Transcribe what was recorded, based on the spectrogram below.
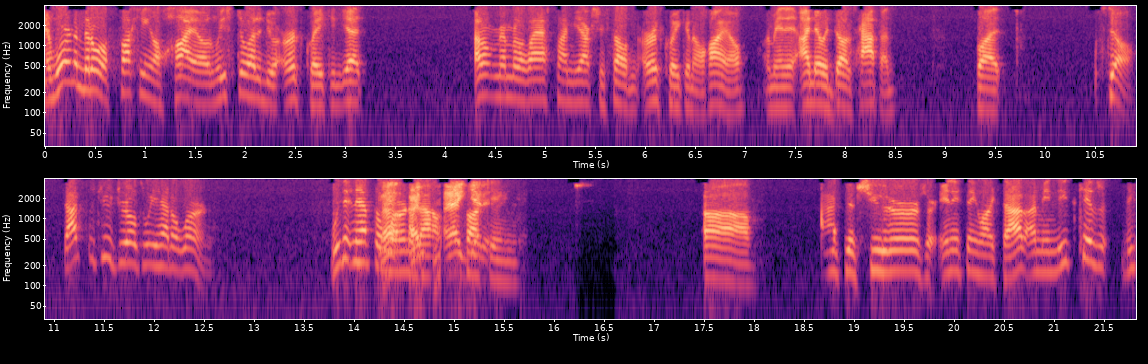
And we're in the middle of fucking Ohio, and we still had to do an earthquake, and yet I don't remember the last time you actually felt an earthquake in Ohio. I mean, I know it does happen, but still, that's the two drills we had to learn. We didn't have to No, learn I- about I it. fucking uh, active shooters or anything like that. I mean, these kids these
